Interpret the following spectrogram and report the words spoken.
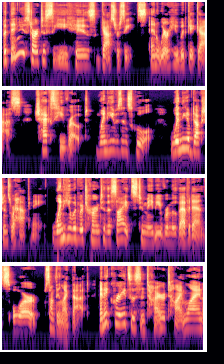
But then you start to see his gas receipts and where he would get gas, checks he wrote, when he was in school, when the abductions were happening, when he would return to the sites to maybe remove evidence or something like that. And it creates this entire timeline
